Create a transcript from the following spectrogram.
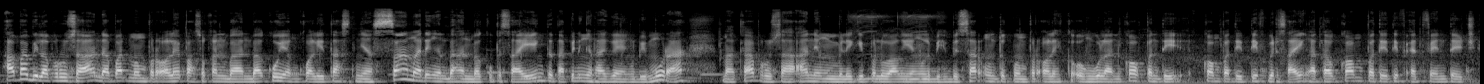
Apabila perusahaan dapat memperoleh pasokan bahan baku yang kualitasnya sama dengan bahan baku pesaing tetapi dengan harga yang lebih murah, maka perusahaan yang memiliki peluang yang lebih besar untuk memperoleh keunggulan kompetitif bersaing atau competitive advantage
